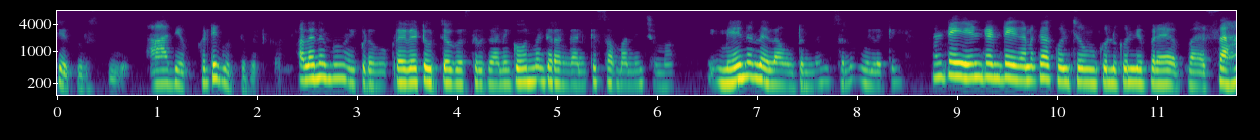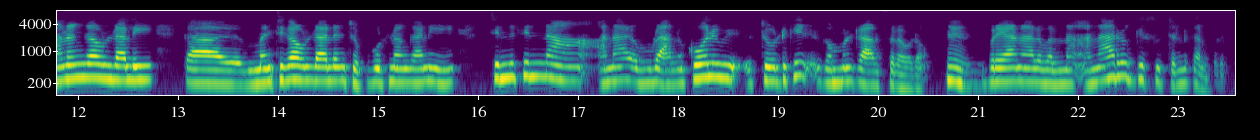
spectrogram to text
చేకూరుస్తుంది. అది ఒక్కటి గుర్తుపెట్టుకోండి. అలానేమో ఇప్పుడు ప్రైవేట్ ఉద్యోగస్తులు కానీ గవర్నమెంట్ రంగానికి సంబంధించమ్మా మే నెల ఎలా ఉంటుంది అసలు వీళ్ళకి? అంటే ఏంటంటే కనుక కొంచెం కొన్ని కొన్ని ప్ర సహనంగా ఉండాలి మంచిగా ఉండాలని చెప్పుకుంటున్నాం కానీ చిన్న చిన్న అనా ఇప్పుడు అనుకోని చోటుకి గమ్మున ట్రాన్స్ఫర్ అవ్వడం. ప్రయాణాల వలన అనారోగ్య సూచనలు కనపడుతున్నాయి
